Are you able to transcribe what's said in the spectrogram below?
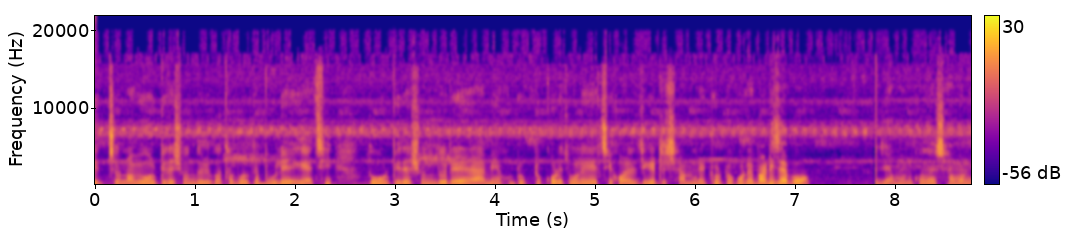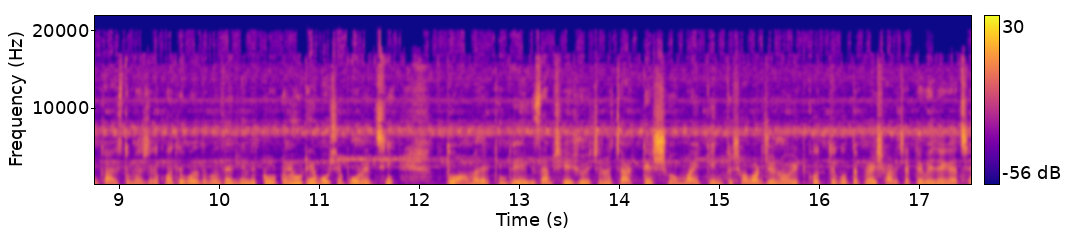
এর জন্য আমি অর্পিতা সুন্দরীর কথা বলতে ভুলেই গেছি। তো অর্পিতা সুন্দরী আর আমি এখন টুকটুক করে চলে গেছি কলেজ গেটের সামনে টোটো করে বাড়ি যাব। যেমন কথা, সেমন কাজ। তোমার সাথে কথা বলতে বলতে কিন্তু টোটোয় উঠে বসে পড়েছি। তো আমাদের কিন্তু এক্সাম শেষ হয়েছিল চারটের সময়, কিন্তু সবার জন্য ওয়েট করতে করতে প্রায় সাড়ে চারটে বেজে গেছে।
